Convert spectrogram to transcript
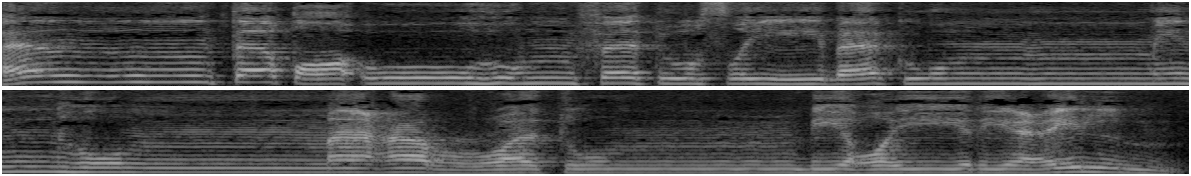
أن تطؤوهم فتصيبكم منهم معرة بغير علم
